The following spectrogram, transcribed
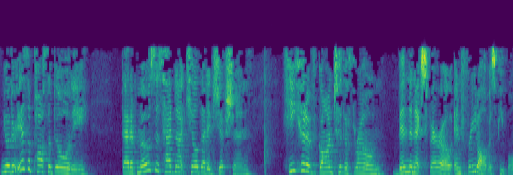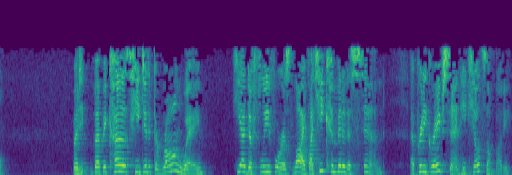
you know, there is a possibility that if Moses had not killed that Egyptian, he could have gone to the throne, been the next Pharaoh, and freed all of his people. But, but because he did it the wrong way, he had to flee for his life. Like he committed a sin, a pretty grave sin. He killed somebody.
